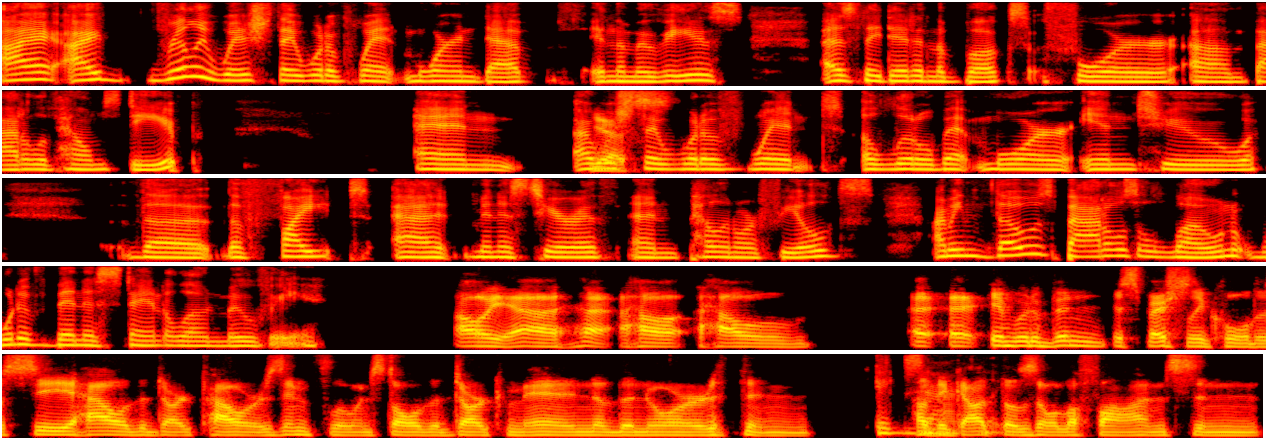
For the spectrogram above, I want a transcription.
I I really wish they would have went more in depth in the movies as they did in the books for um, Battle of Helm's Deep, and I wish they would have went a little bit more into the the fight at Minas Tirith and Pelennor Fields. I mean, those battles alone would have been a standalone movie. Oh yeah, how how uh, uh, it would have been especially cool to see how the dark powers influenced all the dark men of the north and Exactly. how they got those Oliphaunts and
